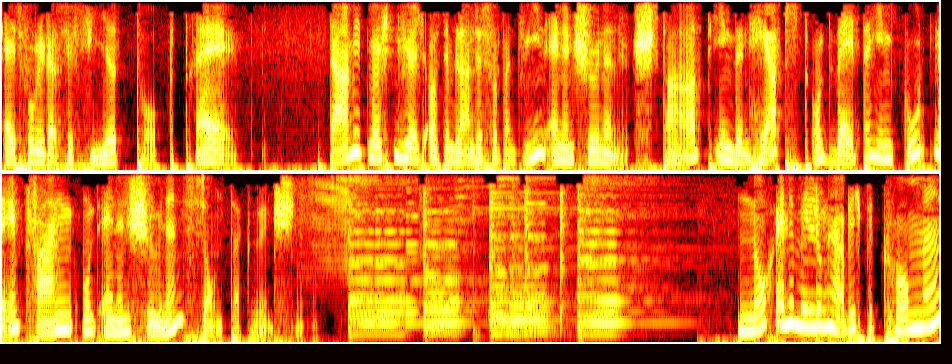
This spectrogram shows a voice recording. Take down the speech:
Eisvogelgasse 4, Top 3. Damit möchten wir euch aus dem Landesverband Wien einen schönen Start in den Herbst und weiterhin guten Empfang und einen schönen Sonntag wünschen. Noch eine Meldung habe ich bekommen.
